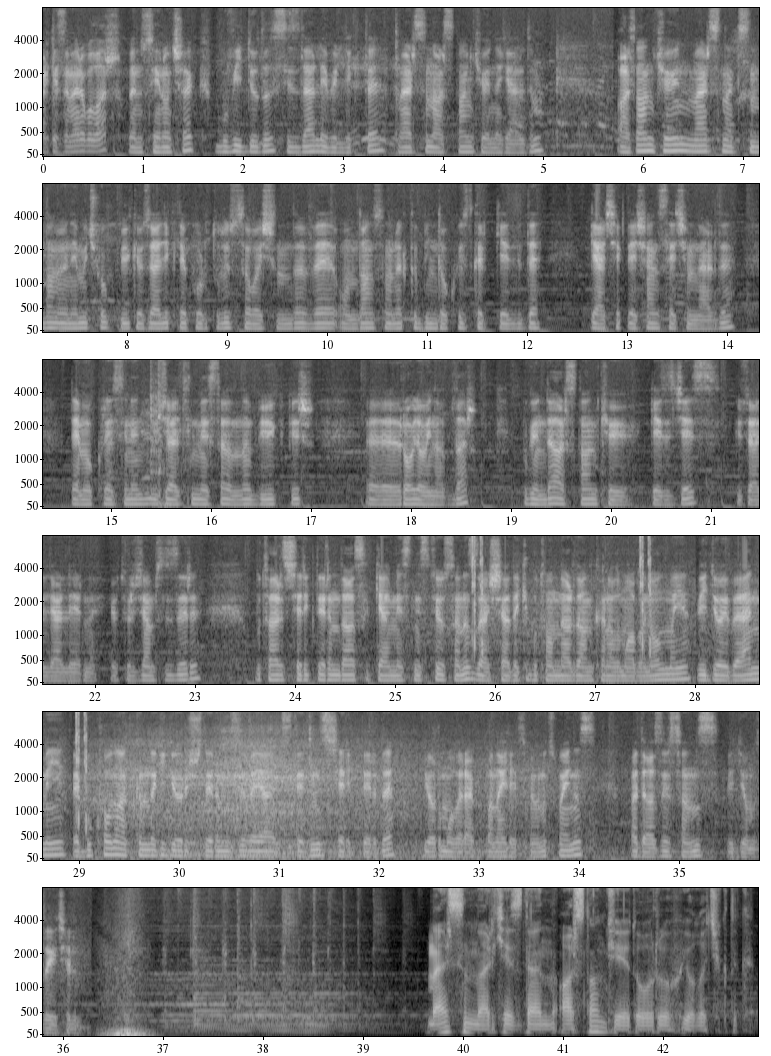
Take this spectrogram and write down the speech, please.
Herkese merhabalar. Ben Hüseyin Oçak. Bu videoda sizlerle birlikte Mersin Arslan Köyü'ne geldim. Arslan Köyü'nün Mersin açısından önemi çok büyük. Özellikle Kurtuluş Savaşı'nda ve ondan sonraki 1947'de gerçekleşen seçimlerde demokrasinin yüceltilmesi adına büyük bir e, rol oynadılar. Bugün de Arslan Köyü gezeceğiz. Güzel yerlerine götüreceğim sizleri. Bu tarz içeriklerin daha sık gelmesini istiyorsanız aşağıdaki butonlardan kanalıma abone olmayı, videoyu beğenmeyi ve bu konu hakkındaki görüşlerinizi veya istediğiniz içerikleri de yorum olarak bana iletmeyi unutmayınız. Hadi hazırsanız videomuza geçelim. Mersin merkezden Arslanköy'e doğru yola çıktık.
